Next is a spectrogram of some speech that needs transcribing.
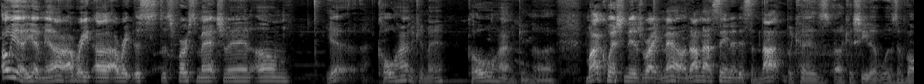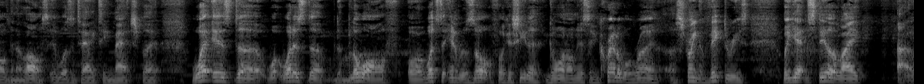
oh yeah, yeah, man. I, I rate, uh, I rate this this first match, man. Um, yeah, Cole Heineken, man. Cole Heineken. Uh, my question is right now, and I'm not saying that it's a knock because uh, Kushida was involved in a loss. It was a tag team match, but what is the what what is the the blow off or what's the end result for Kushida going on this incredible run, a string of victories, but yet still like uh,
